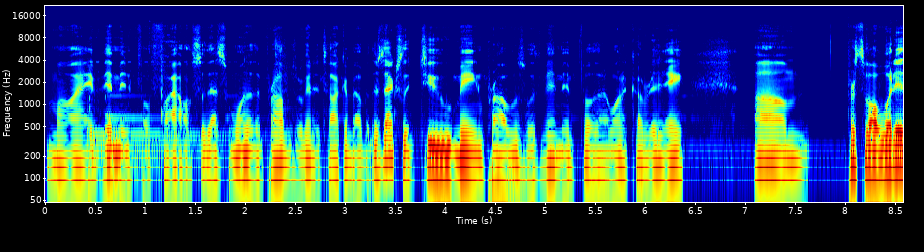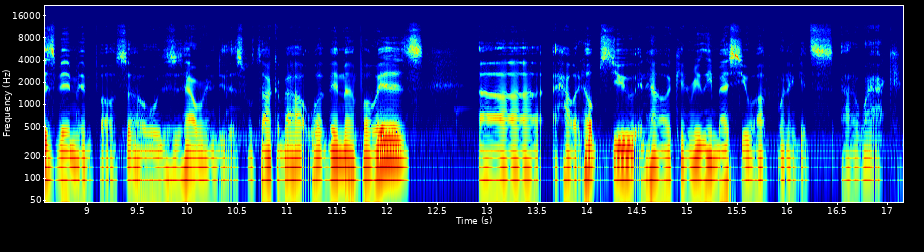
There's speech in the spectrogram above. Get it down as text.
my Vim info file. So that's one of the problems we're going to talk about. But there's actually two main problems with Vim info that I want to cover today. Um, first of all, what is Vim info? So this is how we're going to do this. We'll talk about what Vim info is, uh, how it helps you, and how it can really mess you up when it gets out of whack.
